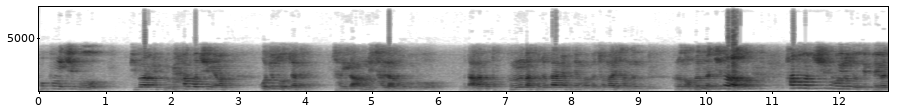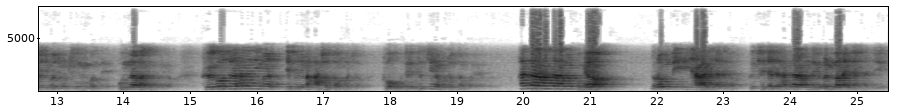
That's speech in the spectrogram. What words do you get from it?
폭풍이 치고 비바람이 불고 파도가 치면 어쩔 수 없잖아요. 자기가 아무리 잘난 어부고 뭐 나가서 더- 그물만 던졌다 하면 그냥 막 몇천 마리 잡는 그런 어부였다 치더라도 파도가 치고 뭐 이러도 어떻게 배가 뒤집어지면 죽는 건데 못 나가는 거예요. 그것을 하느님은 예수님은 아셨던 거죠. 그 어부들의 특징을 보셨던 거예요. 한 사람 한 사람을 보면 여러분도 이미 잘 아시잖아요. 그 제자들 한 사람들이 얼마나 연약한지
